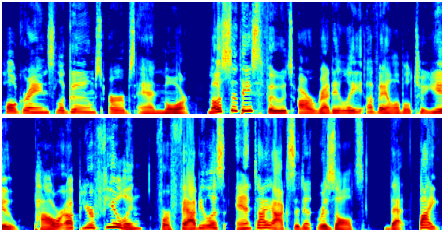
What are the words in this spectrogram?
whole grains, legumes, herbs, and more. Most of these foods are readily available to you. Power up your fueling for fabulous antioxidant results that fight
